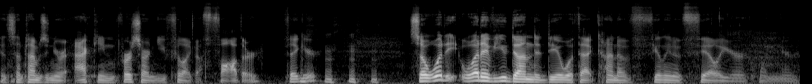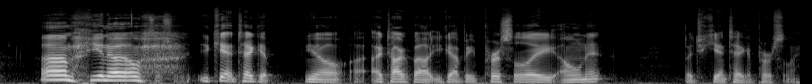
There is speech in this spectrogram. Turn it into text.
And sometimes when you're acting first sergeant, you feel like a father figure. so what what have you done to deal with that kind of feeling of failure when you're? Um, you know, you can't take it. You know, I talk about you got to be personally own it, but you can't take it personally.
